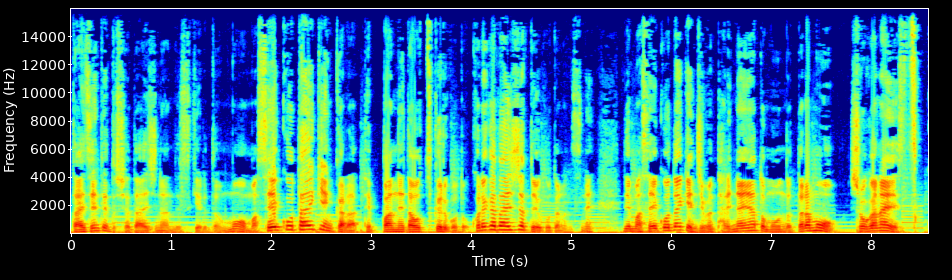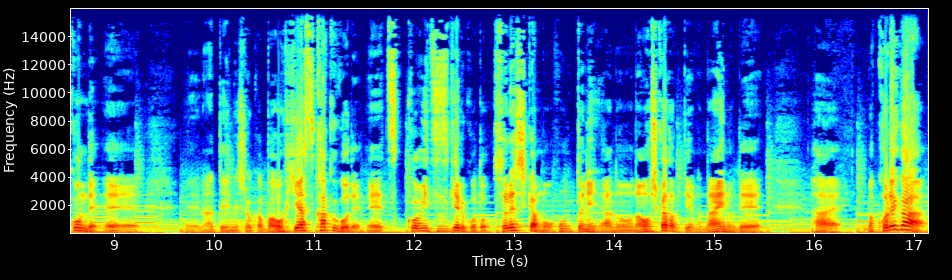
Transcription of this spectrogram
大前提としては大事なんですけれども、まあ、成功体験から鉄板ネタを作ること、これが大事だということなんですね。で、まあ、成功体験自分足りないなと思うんだったらもう、しょうがないです。突っ込んで、えー、えー、なんて言うんでしょうか、場を冷やす覚悟で、えー、突っ込み続けること。それしかもう本当に、あの、直し方っていうのはないので、はい。まあ、これが、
